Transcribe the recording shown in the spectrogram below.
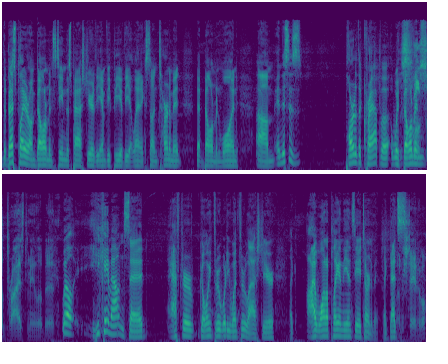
the best player on Bellarmine's team this past year, the MVP of the Atlantic Sun tournament that Bellarmine won, um, and this is part of the crap uh, with This is Bellarmine. surprised me a little bit. Well, he came out and said after going through what he went through last year, like I want to play in the NCAA tournament. Like that's Understandable.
